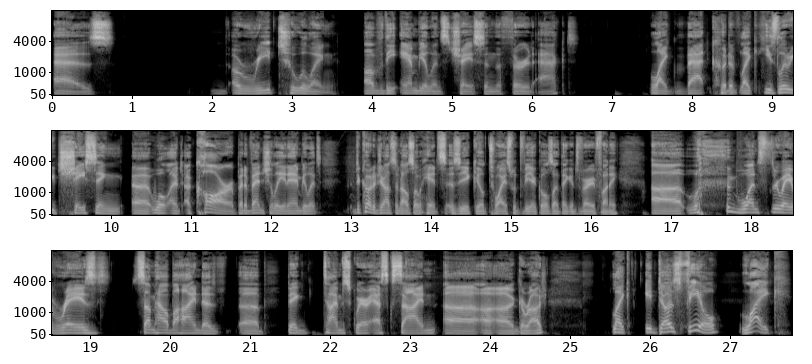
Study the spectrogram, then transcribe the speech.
as a retooling of the ambulance chase in the third act. Like that could have like he's literally chasing uh well a, a car, but eventually an ambulance. Dakota Johnson also hits Ezekiel twice with vehicles. I think it's very funny. Uh once through a raised somehow behind a, a big Times Square esque sign uh, uh, uh garage. Like it does feel like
